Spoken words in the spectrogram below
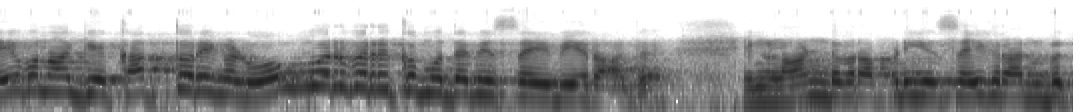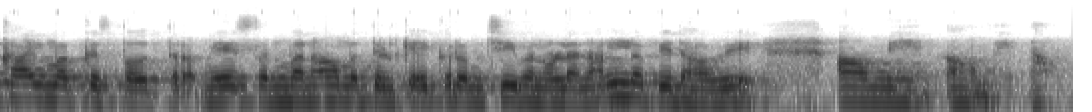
தேவனாகிய கத்துரைகள் எங்கள் ஒவ்வொருவருக்கும் உதவி செய்வீராக. எங்கள் ஆண்டவர் அப்படியே செய்கிற அன்பு மக்கு ஸ்தோத்திரம். ஏசன்ப நாமத்தில் கேட்கிறோம். ஜீவனுள்ள நல்ல பிதாவே ஆமேன் ஆமீன் ஆமீன்.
